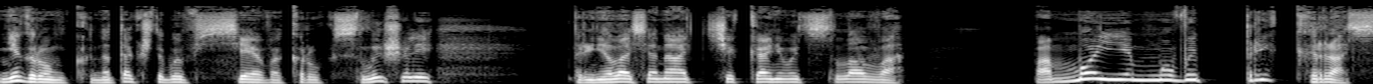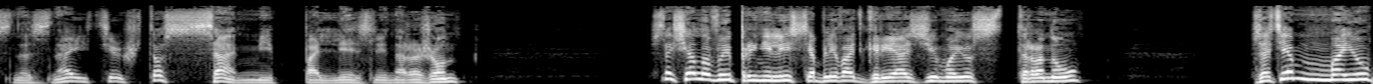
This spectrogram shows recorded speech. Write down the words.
Негромко, но так, чтобы все вокруг слышали, принялась она отчеканивать слова. «По-моему, вы прекрасно знаете, что сами полезли на рожон. Сначала вы принялись обливать грязью мою страну, затем мою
